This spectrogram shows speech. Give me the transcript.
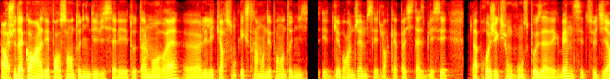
Alors je suis d'accord, hein, la dépense en Anthony Davis, elle est totalement vraie. les Lakers sont extrêmement dépendants d'Anthony Davis et de LeBron James et de leur capacité à se blesser. La projection qu'on se posait avec Ben, c'est de se dire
